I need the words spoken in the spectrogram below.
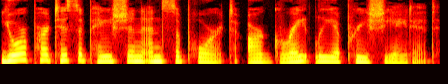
Your participation and support are greatly appreciated.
